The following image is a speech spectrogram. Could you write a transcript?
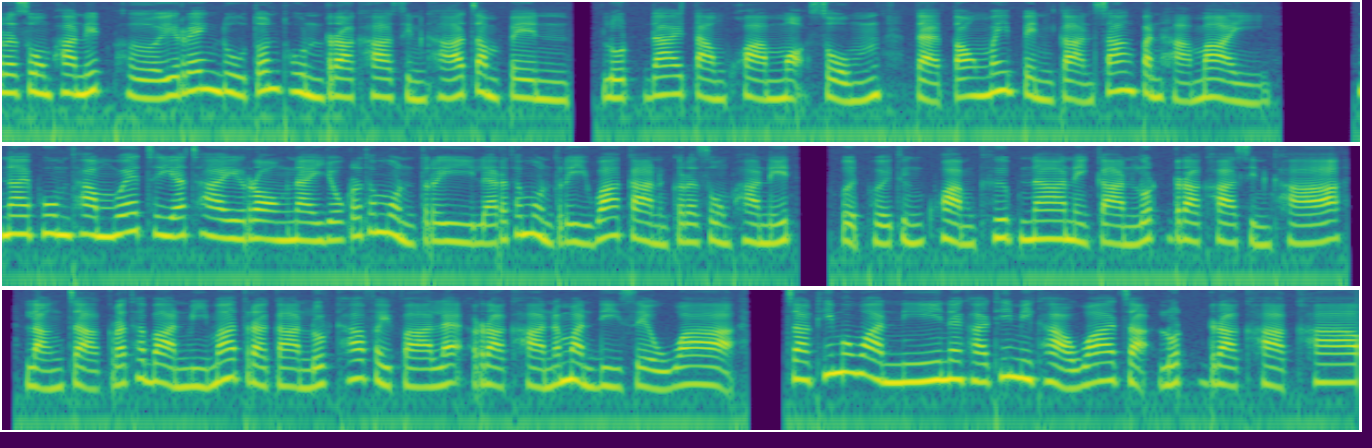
กระทรวงพาณิชย์เผยเร่งดูต้นทุนราคาสินค้าจำเป็น ลดได้ตามความเหมาะสม แต่ต้องไม่เป็นการสร้างปัญหาใหม่นายภูมิธรรมเวชยชัยรองนายกรัฐมนตรี และรัฐมนตรีว่าการกระทรวงพาณิชย์ เปิดเผยถึงความคืบหน้าในการลดราคาสินค้า หลังจากรัฐบาลมีมาตรการลดค่าไฟฟ้าและราคาน้ำมันดีเซลว่า จากที่เมื่อวานนี้นะคะที่มีข่าวว่าจะลดราคาข้าว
